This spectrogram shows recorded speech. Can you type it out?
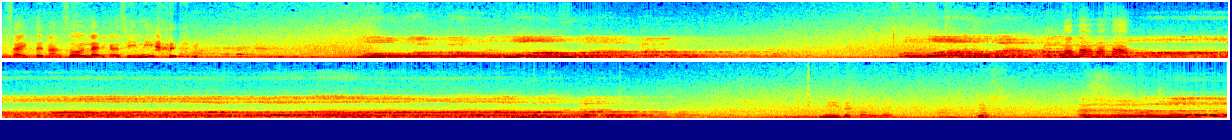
excited nak solat kat sini. Mama, mama. Ni the toilet. كيف؟ أشهد أن لا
